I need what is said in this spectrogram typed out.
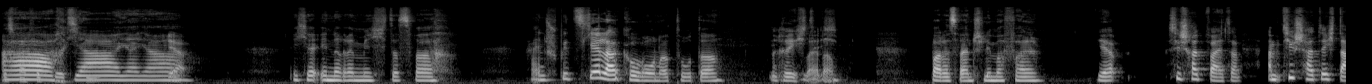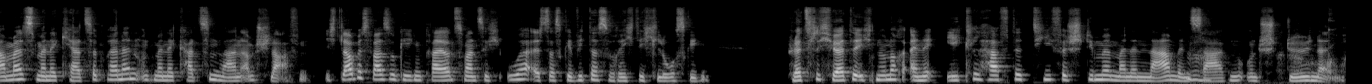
Das Ach, ja, ja, ja, ja. Ich erinnere mich, das war ein spezieller Corona-Toter. Richtig. Leider. Boah, das war ein schlimmer Fall. Ja. Sie schreibt weiter. Am Tisch hatte ich damals meine Kerze brennen und meine Katzen waren am Schlafen. Ich glaube, es war so gegen 23 Uhr, als das Gewitter so richtig losging. Plötzlich hörte ich nur noch eine ekelhafte, tiefe Stimme meinen Namen oh. sagen und stöhnen. Oh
